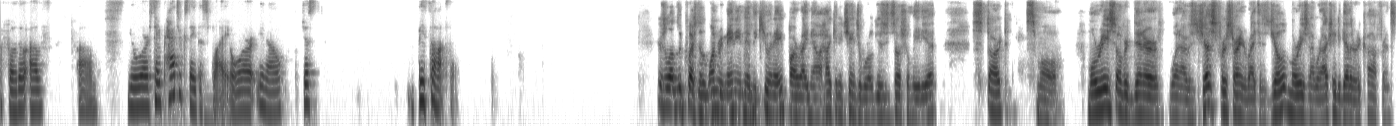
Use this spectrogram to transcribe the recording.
a photo of um, your St. Patrick's Day display or, you know, just be thoughtful. Here's a lovely question. The one remaining in the Q and A part right now. How can you change the world using social media? Start small. Maurice over dinner, when I was just first starting to write this, Jill, Maurice and I were actually together at a conference.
